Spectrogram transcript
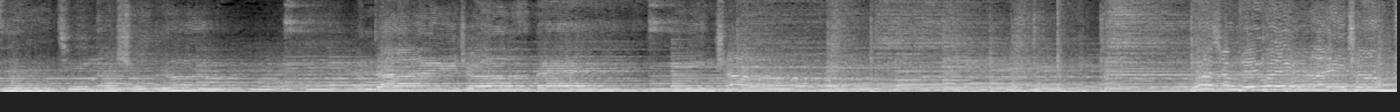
自己那首歌，等待着被吟唱。我想对未来唱。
